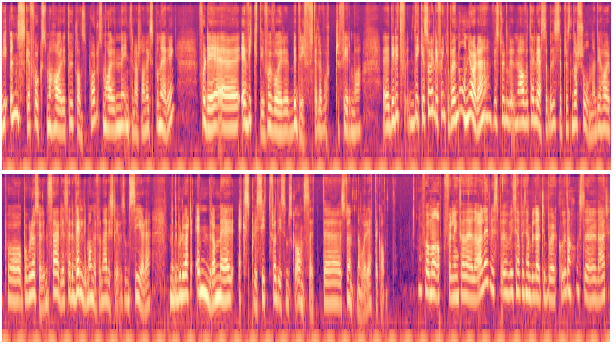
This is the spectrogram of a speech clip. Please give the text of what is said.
vi ønsker folk som har et utenlandsopphold, som har en internasjonal eksponering. For det eh, er viktig for vår bedrift eller vårt firma. Eh, De er, litt, de er ikke så veldig flinke på det. Noen gjør det. Hvis du av og til leser på disse presentasjonene de har på, på Gløshaugen særlig, så er det veldig mange fra næringslivet som sier det. Men det burde vært enda mer eksplisitt fra de som skulle ansette eh, studentene våre i etterkant. Får man oppfølging fra dere da, eller? Hvis, hvis jeg f.eks. drar til Berkeley da, og studerer der.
